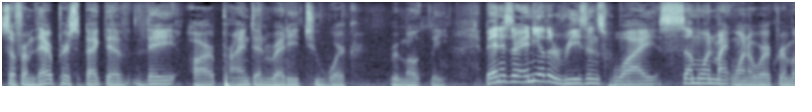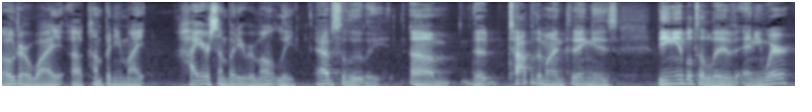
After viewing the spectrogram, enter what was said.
So from their perspective, they are primed and ready to work remotely. Ben, is there any other reasons why someone might want to work remote or why a company might hire somebody remotely? Absolutely. Um, the top of the mind thing is being able to live anywhere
